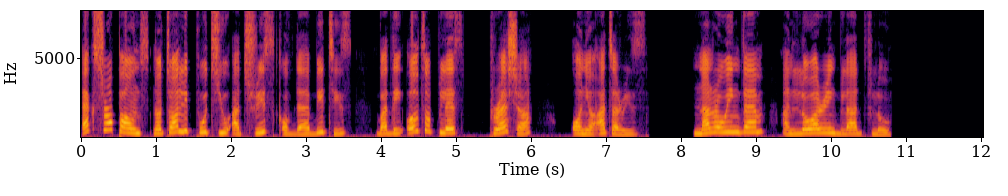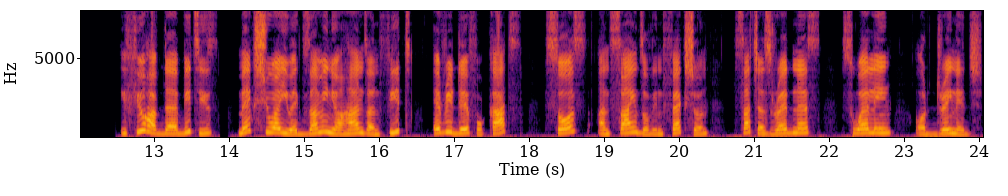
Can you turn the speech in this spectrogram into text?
Extra pounds not only put you at risk of diabetes, but they also place pressure on your arteries, narrowing them and lowering blood flow. If you have diabetes, make sure you examine your hands and feet every day for cuts, sores, and signs of infection such as redness, swelling, or drainage.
